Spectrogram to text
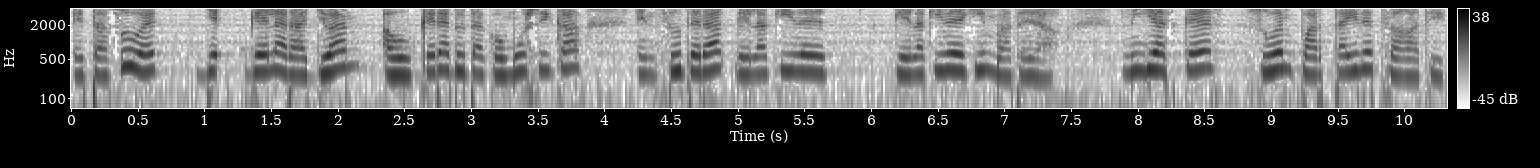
Eta zuek, je- gelara joan aukeratutako musika entzutera gelakide, gelakideekin batera. Mila esker zuen partaidetzagatik.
